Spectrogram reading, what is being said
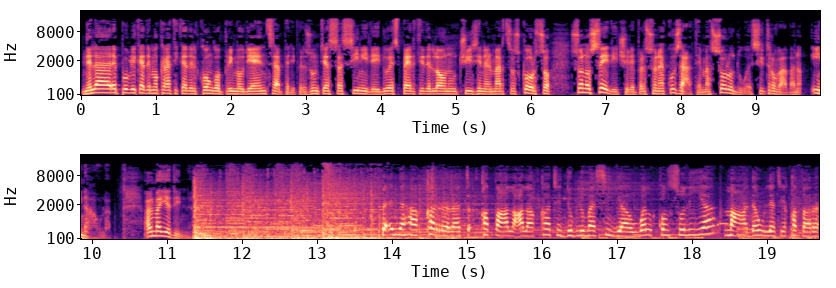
Nella Repubblica Democratica del Congo, prima udienza per i presunti assassini dei due esperti dell'ONU uccisi nel marzo scorso. Sono 16 le persone accusate, ma solo due si trovavano in aula. Al Mayadin. فإنها قررت قطع العلاقات الدبلوماسية والقنصلية مع دولة قطر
